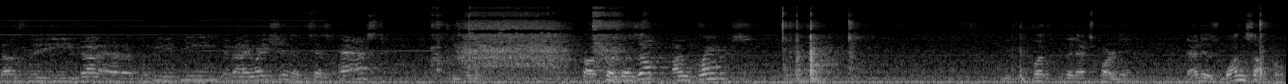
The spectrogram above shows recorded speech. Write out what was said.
Does the, uh, the evaluation, it says passed. Crossbar goes up, unclamps. You can put the next part in. That is one cycle.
